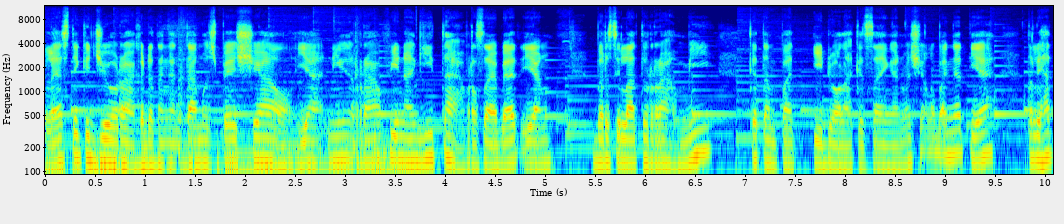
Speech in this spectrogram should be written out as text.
Lesti Kejora kedatangan tamu spesial yakni Raffi Nagita persahabat yang bersilaturahmi ke tempat idola kesayangan. Masya Allah banget ya terlihat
